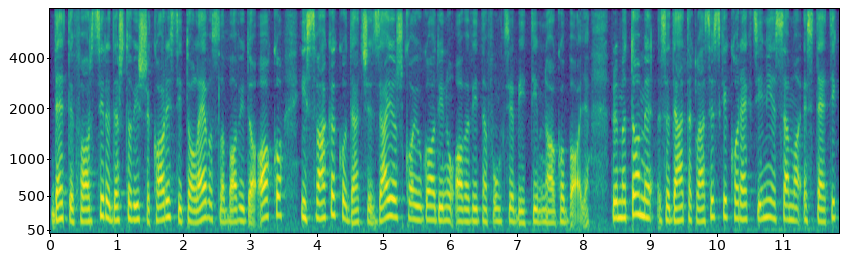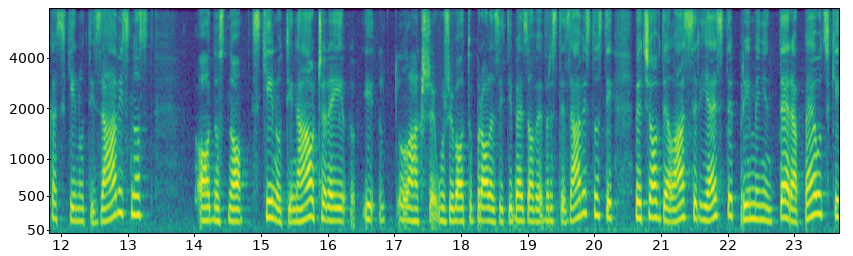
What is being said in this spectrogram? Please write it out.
dete forsira da što više koristi to levo slabo slabovido oko i svakako da će za još koju godinu ova vidna funkcija biti mnogo bolja. Prema tome, zadatak laserske korekcije nije samo estetika, skinuti zavisnost, odnosno skinuti naočare i lakše u životu prolaziti bez ove vrste zavisnosti, već ovdje laser jeste primenjen terapeutski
